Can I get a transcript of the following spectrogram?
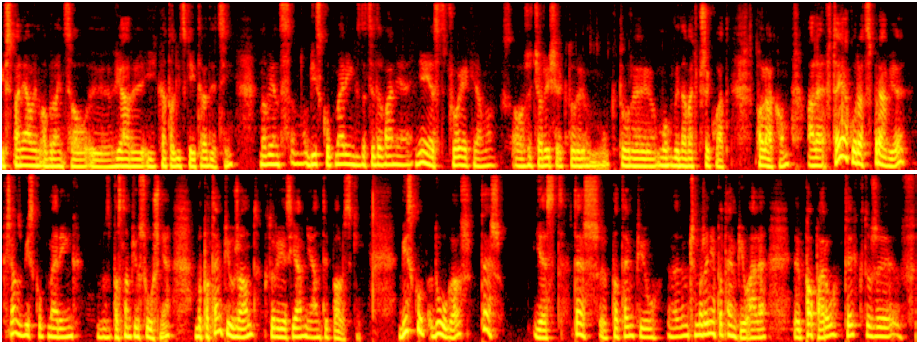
i wspaniałym obrońcą y, wiary i katolickiej tradycji. No więc biskup Mering zdecydowanie nie jest człowiekiem o życiorysie, który, który mógłby dawać przykład Polakom, ale w tej akurat sprawie ksiądz biskup Mering postąpił słusznie, bo potępił rząd, który jest jawnie antypolski. Biskup Długosz też jest, też potępił, czy może nie potępił, ale poparł tych, którzy w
